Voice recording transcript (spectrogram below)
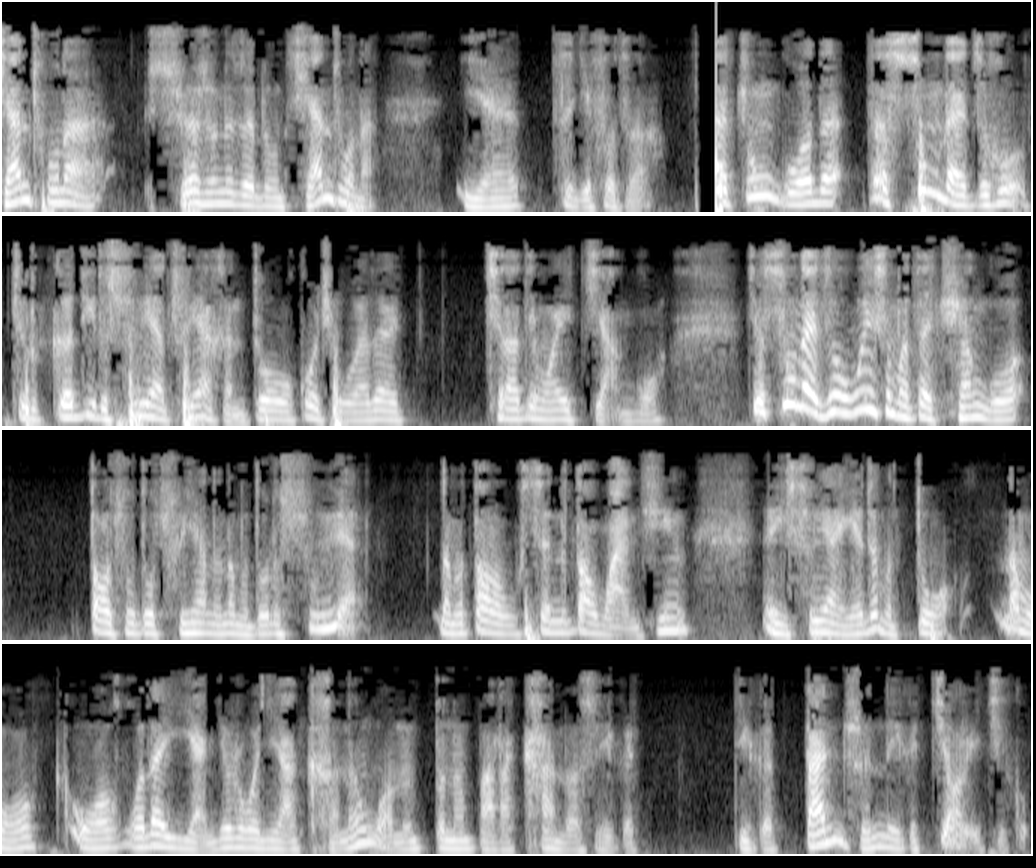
前途呢学生的这种前途呢也自己负责。在中国的在宋代之后，就是各地的书院出现很多。我过去我在其他地方也讲过，就宋代之后为什么在全国到处都出现了那么多的书院？那么到了甚至到晚清，哎书院也这么多。那么我我我在研究的时候我就讲，可能我们不能把它看作是一个一个单纯的一个教育机构，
